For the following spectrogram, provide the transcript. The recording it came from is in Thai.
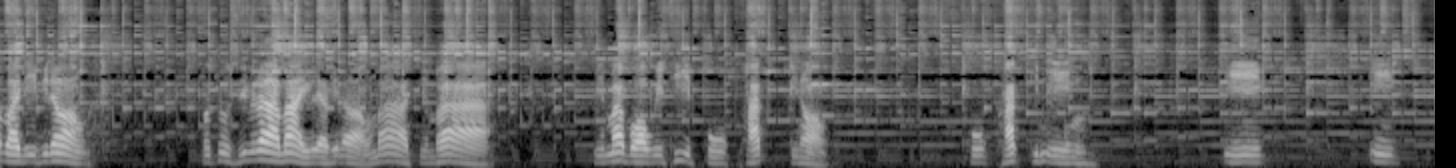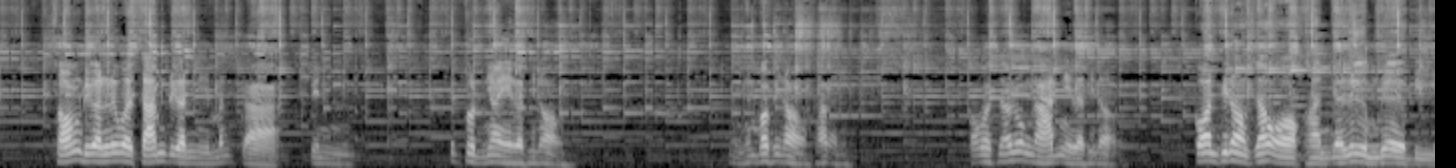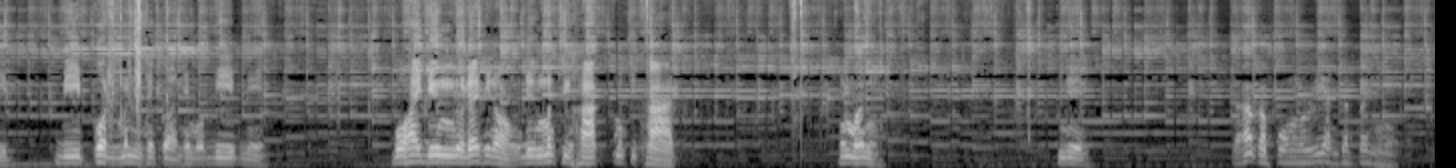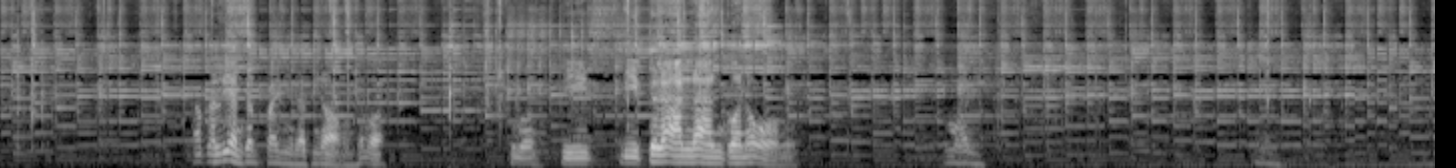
สบายดีพี่น้องประตูศิวิลามาอีกแล้วพี่น้องมาสิมาสิมาบอกวิธีปลูกพักพี่น้องปลูกพักกินเอง อีกอีกสองเดือนหรือว่าสามเดือนนี่มันก็เป็นเป็นต้นใหญ่แล้วพี่น้องเห็นบ่พี่น้องพักอันนี้เพราะว่าจะลงนานนี่แหละพี่น้องก่อนพี่น้องจะอาออกหันอย่าลืมเด้อบีบ บีบก้นมันนี่จะก่อนเห็นบ่บีบนี่โบให้ดึงเลยได้อพี่น้อง ดึงมันสิหัก มันสิขาดเห็นบ่นี่นี่แล้วเขากระปงเลี่ยนกันไปนี่เขาก็เลี่ยนกันไปนี่แหละพี่น้องเห็นบ่เห็นบ่บีบบีบแต่ละอันละอันก่อนเอาออกนี่เห็นบ่นี่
